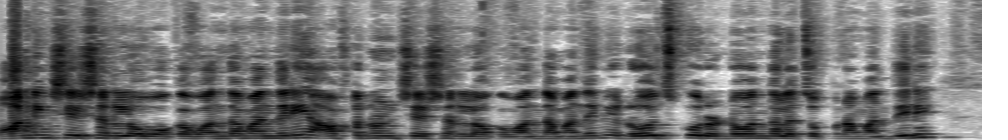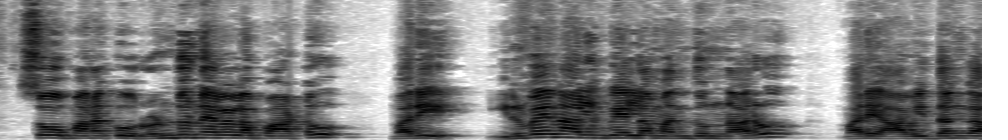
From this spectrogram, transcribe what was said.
మార్నింగ్ సెషన్లో ఒక వంద మందిని ఆఫ్టర్నూన్ సెషన్లో ఒక వంద మందిని రోజుకు రెండు వందల చొప్పున మందిని. సో మనకు రెండు నెలల పాటు మరి ఇరవై నాలుగు వేల మంది ఉన్నారు. మరి ఆ విధంగా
